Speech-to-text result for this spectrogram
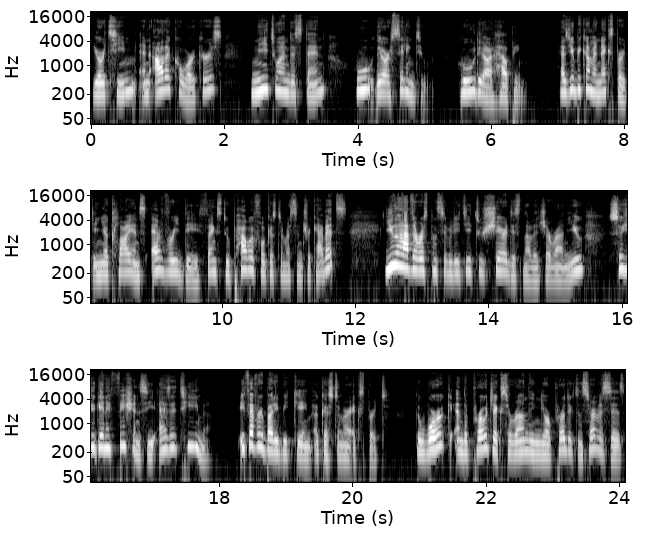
your team, and other coworkers need to understand who they are selling to, who they are helping. As you become an expert in your clients every day thanks to powerful customer centric habits, you have the responsibility to share this knowledge around you so you gain efficiency as a team. If everybody became a customer expert, the work and the projects surrounding your products and services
